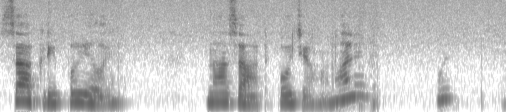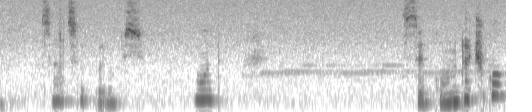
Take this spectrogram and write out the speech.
закріпили назад по діагоналі. Ой, зацепилось. От. Секундочку.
